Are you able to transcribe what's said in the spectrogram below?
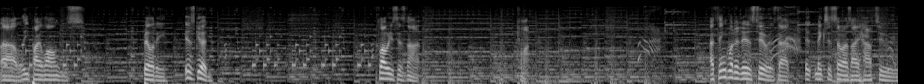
uh, Li Pai Long's ability is good. Chloe's is not. Come on. I think what it is, too, is that it makes it so as I have to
